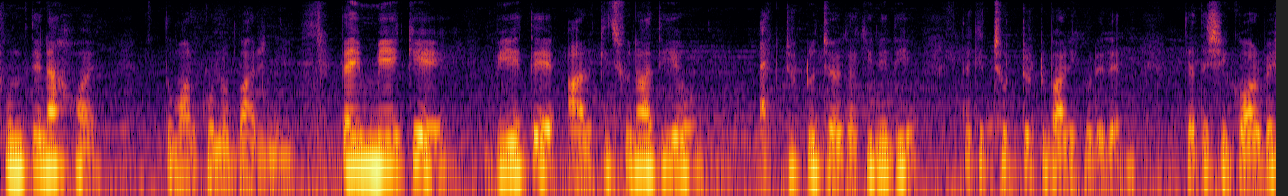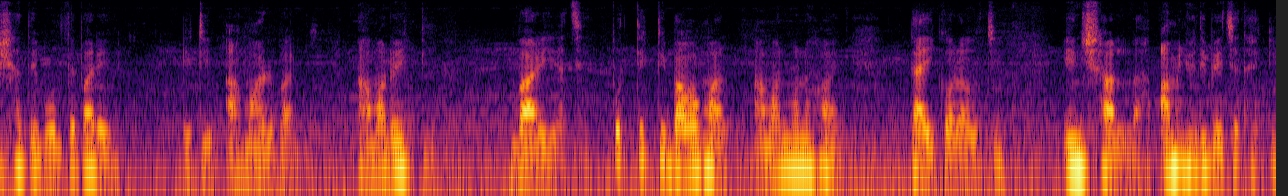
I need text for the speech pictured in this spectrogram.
শুনতে না হয়, তোমার কোনো বাড়ি নেই। তাই মেয়েকে বিয়েতে আর কিছু না দিয়েও একটু একটু জায়গা কিনে দিয়ে তাকে ছোট্ট একটু বাড়ি করে দেন, যাতে সে গর্বের সাথে বলতে পারে, এটি আমার বাড়ি, আমারও একটি বাড়ি আছে। প্রত্যেকটি বাবা মার আমার মনে হয় তাই করা উচিত। ইনশাল্লাহ, আমি যদি বেঁচে থাকি,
